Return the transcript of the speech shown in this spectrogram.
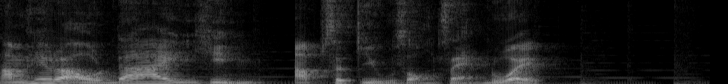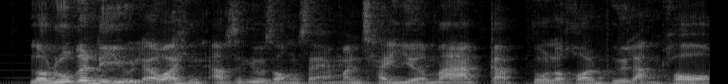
ทำให้เราได้หินอัพสกิล2แสงด้วย เรารู้กันดีอยู่แล้วว่าหินอัพสกิล2แสงมันใช้เยอะมากกับตัวละครพื้นหลังทอง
